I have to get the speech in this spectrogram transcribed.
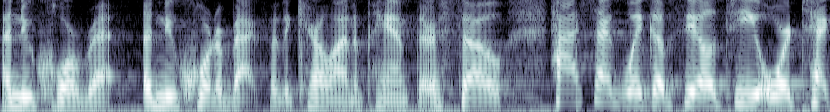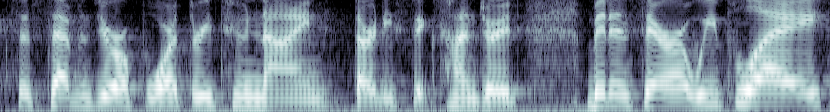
a new quarterback, a new quarterback for the Carolina Panthers. So hashtag wake up CLT or text us 704-329-3600. Ben and Sarah, we play,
